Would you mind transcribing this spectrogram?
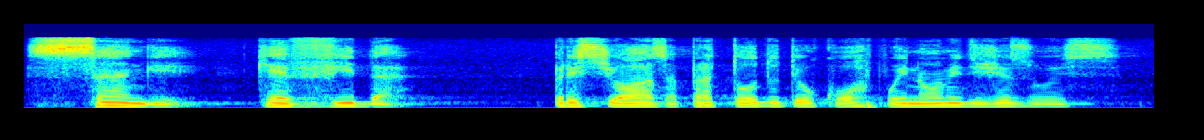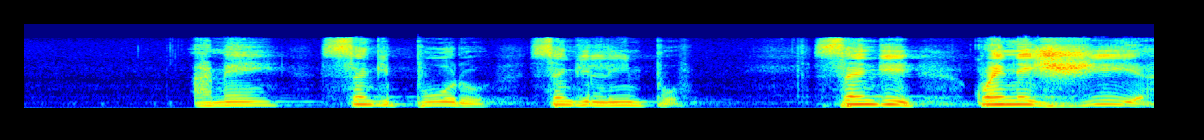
sangue, que é vida preciosa para todo o teu corpo, em nome de Jesus. Amém? Sangue puro, sangue limpo, sangue com energia,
